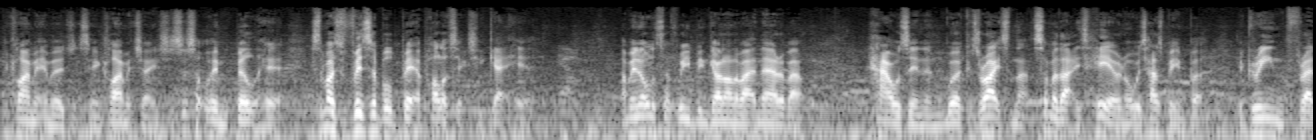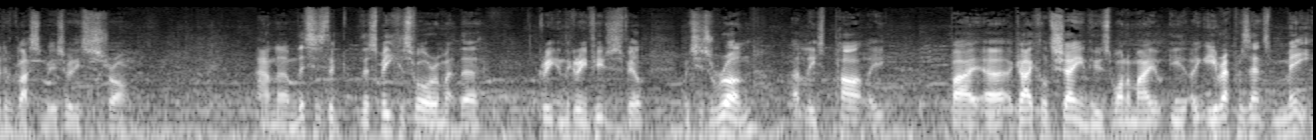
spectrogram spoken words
the climate emergency and climate change, it's just sort of been built here. It's the most visible bit of politics you get here. I mean, all the stuff we've been going on about in there about housing and workers' rights and that, some of that is here and always has been, but the green thread of Glastonbury is really strong. And um, this is the, the speakers forum at the green, in the Green Futures Field, which is run, at least partly, by uh, a guy called Shane, who's one of my, I think he represents me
